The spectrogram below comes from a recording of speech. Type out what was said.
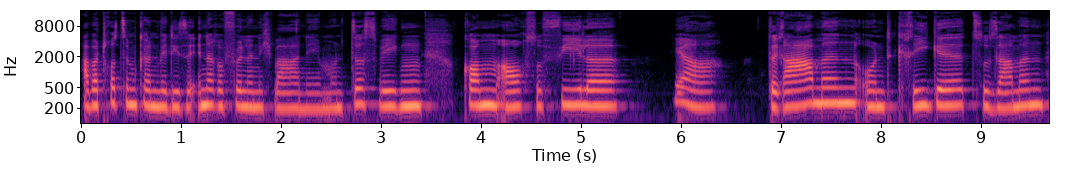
Aber trotzdem können wir diese innere Fülle nicht wahrnehmen. Und deswegen kommen auch so viele, ja, Dramen und Kriege zusammen.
